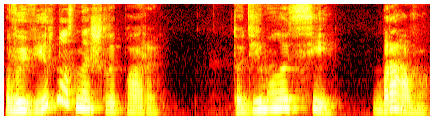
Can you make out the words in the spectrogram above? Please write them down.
Ви вірно знайшли пари? Тоді молодці. Браво!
